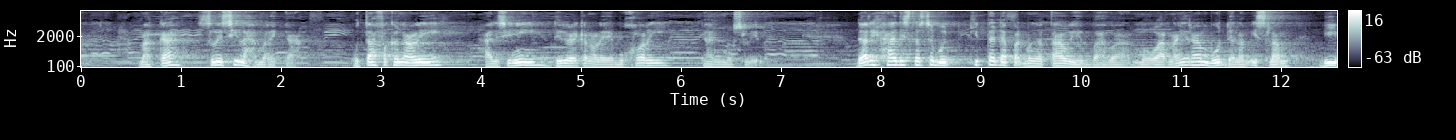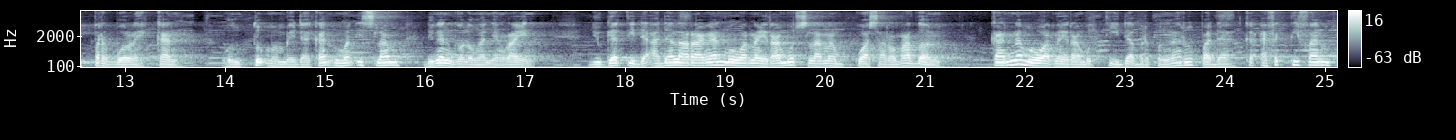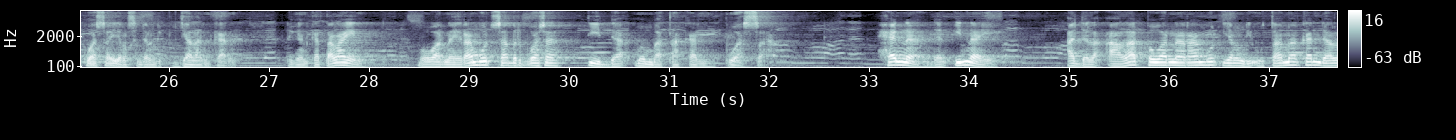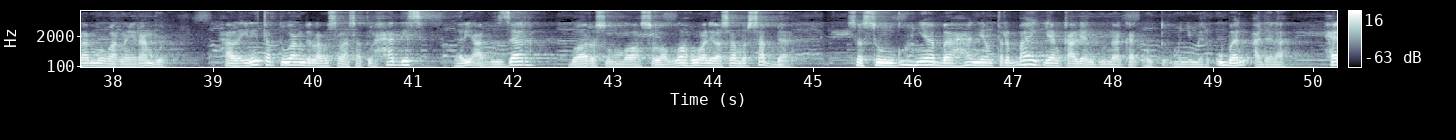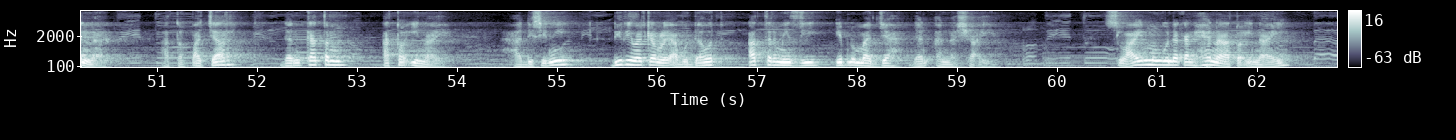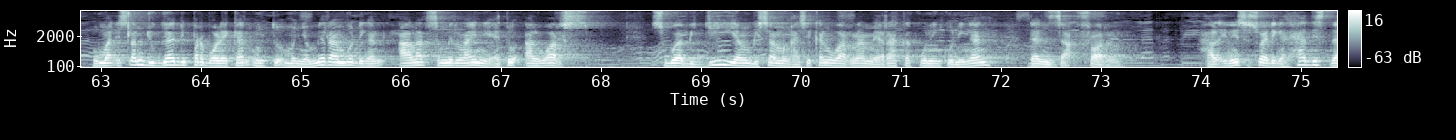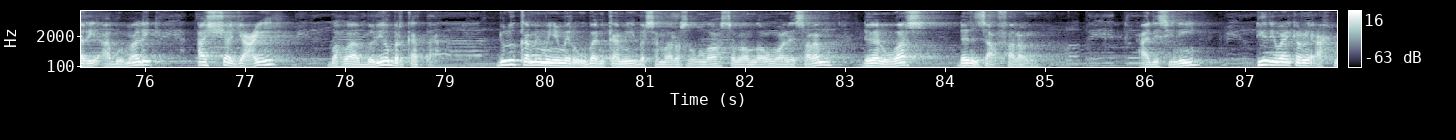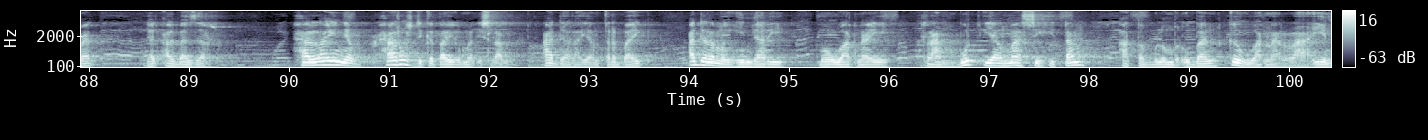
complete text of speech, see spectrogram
maka selisilah mereka. Mutafakun Ali, hadis ini diriwayatkan oleh Bukhari dan Muslim. Dari hadis tersebut kita dapat mengetahui bahwa mewarnai rambut dalam Islam diperbolehkan untuk membedakan umat Islam dengan golongan yang lain. Juga tidak ada larangan mewarnai rambut selama puasa Ramadan karena mewarnai rambut tidak berpengaruh pada keefektifan puasa yang sedang dijalankan. Dengan kata lain, mewarnai rambut saat berpuasa tidak membatalkan puasa. Henna dan inai adalah alat pewarna rambut yang diutamakan dalam mewarnai rambut. Hal ini tertuang dalam salah satu hadis dari Abu Zar bahwa Rasulullah Shallallahu Alaihi Wasallam bersabda, sesungguhnya bahan yang terbaik yang kalian gunakan untuk menyemir uban adalah henna atau pacar dan katem atau inai. Hadis ini diriwayatkan oleh Abu Daud, At-Tirmizi, Ibnu Majah, dan An-Nasyai. Selain menggunakan henna atau inai, Umat Islam juga diperbolehkan untuk menyemir rambut dengan alat semir lain yaitu al-wars, sebuah biji yang bisa menghasilkan warna merah kekuning-kuningan dan za'fran. Hal ini sesuai dengan hadis dari Abu Malik Asy-Syaja'i bahwa beliau berkata, "Dulu kami menyemir uban kami bersama Rasulullah SAW dengan wars dan za'fran." Hadis ini diriwayatkan oleh Ahmad dan Al-Bazar. Hal lain yang harus diketahui umat Islam adalah yang terbaik adalah menghindari mewarnai rambut yang masih hitam atau belum beruban ke warna lain.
